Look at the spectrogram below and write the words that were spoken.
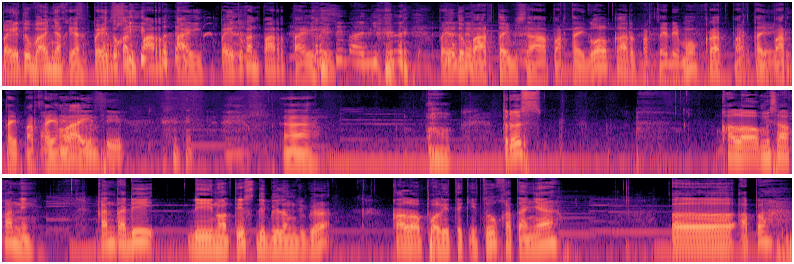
P itu banyak ya. P itu kan partai. P itu kan partai. persib anjir P itu partai bisa partai Golkar, partai Demokrat, partai-partai partai yang lain. Nah, terus kalau misalkan nih, kan tadi di notis dibilang juga kalau politik itu katanya eh apa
